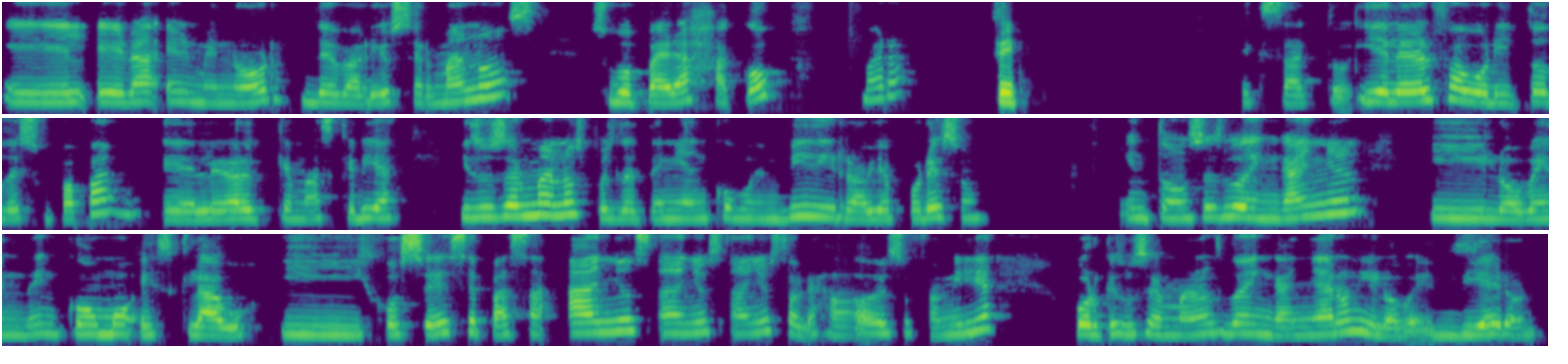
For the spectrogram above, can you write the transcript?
él era el menor de varios hermanos. Su papá era Jacob, ¿Mara? Sí. Exacto. Y él era el favorito de su papá. Él era el que más quería. Y sus hermanos pues le tenían como envidia y rabia por eso. Entonces lo engañan y lo venden como esclavo. Y José se pasa años, años, años alejado de su familia porque sus hermanos lo engañaron y lo vendieron.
